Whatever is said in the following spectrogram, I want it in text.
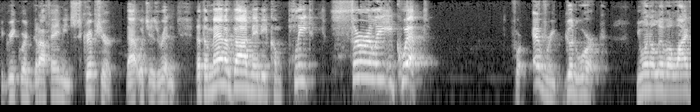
the Greek word graphe means scripture, that which is written, that the man of God may be complete, thoroughly equipped for every good work. You want to live a life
